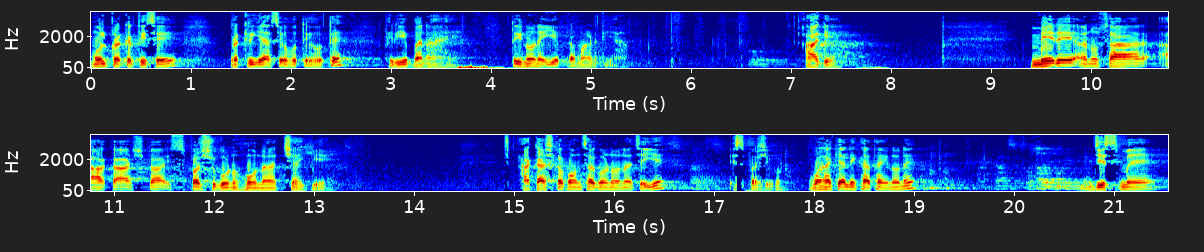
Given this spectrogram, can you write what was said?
मूल प्रकृति से, प्रक्रिया से होते होते फिर ये बना है। तो इन्होंने ये प्रमाण दिया। आगे। मेरे अनुसार आकाश का स्पर्श गुण होना चाहिए। आकाश का कौन सा गुण होना चाहिए? स्पर्श गुण। वहाँ क्या लिखा था इन्होंने? जिसमें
